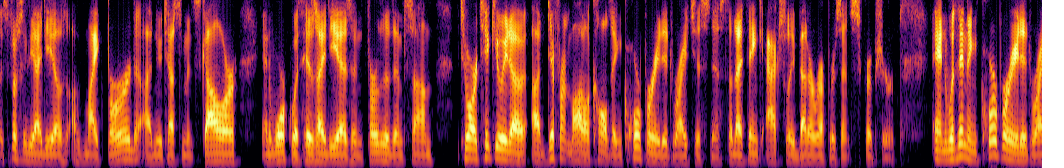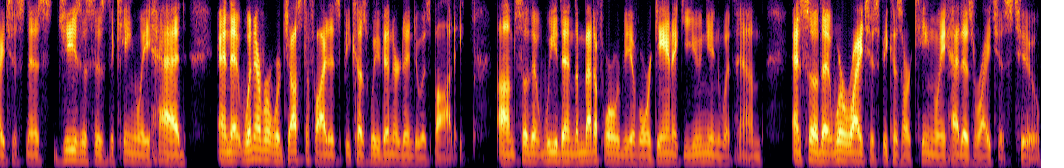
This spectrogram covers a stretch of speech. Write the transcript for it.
especially the idea of, of, Mike Bird, a New Testament scholar, and work with his ideas and further them some to articulate a, a different model called incorporated righteousness that I think actually better represents Scripture. And within incorporated righteousness, Jesus is the kingly head, and that whenever we're justified, it's because we've entered into his body. Um, so that we then, the metaphor would be of organic union with him, and so that we're righteous because our kingly head is righteous too.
